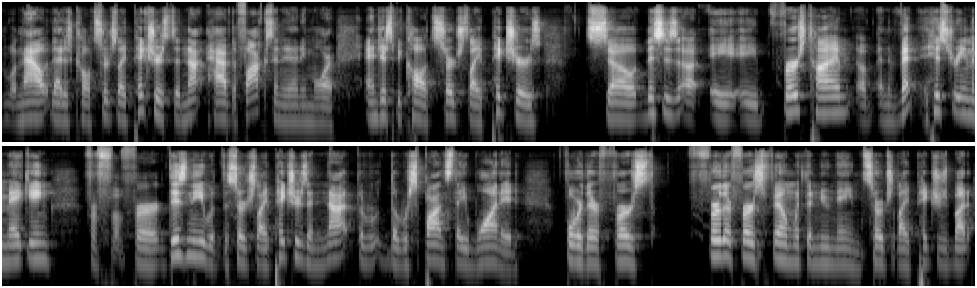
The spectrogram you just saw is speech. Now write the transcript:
well, now that is called Searchlight Pictures, to not have the Fox in it anymore and just be called Searchlight Pictures. So this is a, a, a first time of an event history in the making for for Disney with the Searchlight Pictures and not the the response they wanted for their first for their first film with the new name Searchlight Pictures. But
